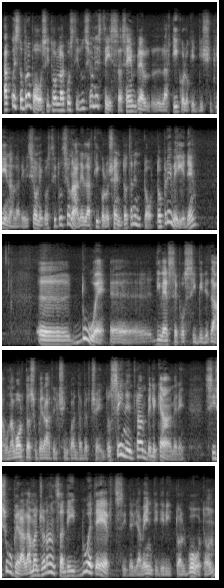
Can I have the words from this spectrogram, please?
a questo proposito la Costituzione stessa, sempre l'articolo che disciplina la revisione costituzionale, l'articolo 138, prevede eh, due eh, diverse possibilità una volta superato il 50%. Se in entrambe le Camere si supera la maggioranza dei due terzi degli aventi diritto al voto,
